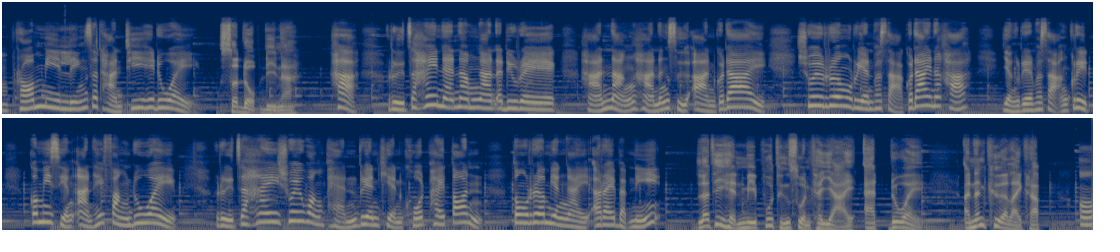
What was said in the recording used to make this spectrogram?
ำพร้อมมีลิงก์สถานที่ให้ด้วย สะดบดีนะ ค่ะ หรือจะให้แนะนำงานอดิเรก หาหนังหาหนังสืออ่านก็ได้ ช่วยเรื่องเรียนภาษาก็ได้นะคะ อย่างเรียนภาษาอังกฤษก็มีเสียงอ่านให้ฟังด้วย หรือจะให้ช่วยวางแผนเรียนเขียนโค้ด Python ต้องเริ่มยังไงอะไรแบบนี้ และที่เห็นมีพูดถึงส่วนขยายแอดด้วย อันนั้นคืออะไรครับ อ๋อ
